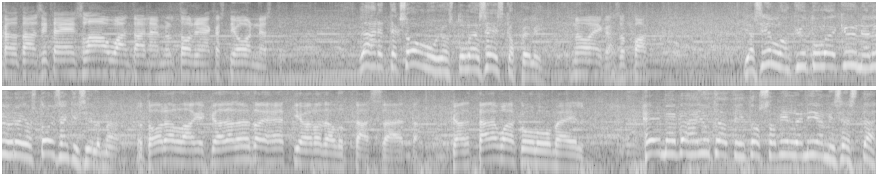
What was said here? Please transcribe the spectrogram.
katsotaan sitten ensi lauantaina, niin todennäköisesti onnistuu. Lähdettekö Ouluun, jos tulee seiskapeli? No eikä se ole pakko. Ja silloin kyllä tulee kyynel yhden, jos toisenkin silmään. No todellakin, kyllä tätä nyt on hetki odoteltu tässä, että kyllä tänä vuonna kuuluu meille. Hei, me vähän juteltiin tuossa Ville Niemisestä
